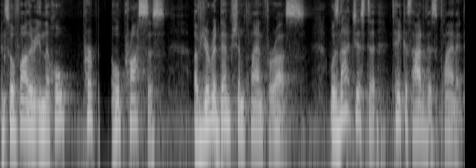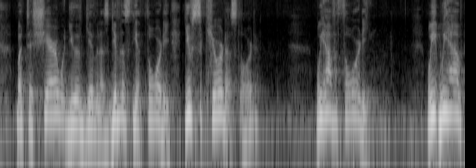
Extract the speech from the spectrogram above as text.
And so, Father, in the whole purpose, the whole process of your redemption plan for us, was not just to take us out of this planet, but to share what you have given us, given us the authority. You've secured us, Lord. We have authority. We, we have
